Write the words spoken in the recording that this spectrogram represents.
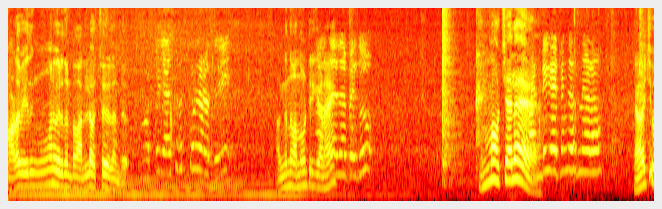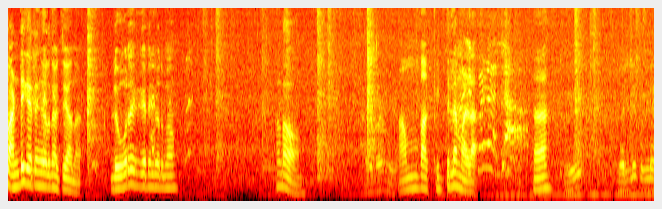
മഴ പെയ്ത് ഇങ്ങനെ വരുന്നുണ്ട്. നല്ല ഒച്ച വരുന്നുണ്ട് അപ്പൊ ജാസ്മിൻ സ്കൂളിലെത്തി അങ്ങനെ വന്നോണ്ടിരിക്കണേ. ഉമ്മ ഒച്ചയല്ലേ? ഞാൻ വെച്ച് വണ്ടി കയറ്റം കയറുന്ന വെച്ചാന്ന് ലോറി കയറ്റം കയറുന്നോ? കണ്ടോ അമ്പ കിട്ടില്ല മഴ. വലിയ തുള്ളി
